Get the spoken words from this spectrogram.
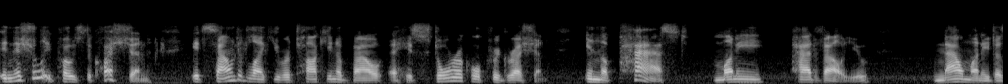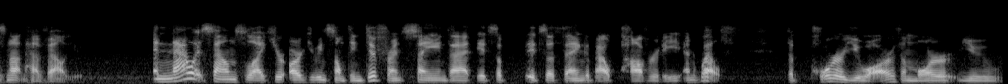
initially posed the question, it sounded like you were talking about a historical progression. In the past, money had value. Now, money does not have value. And now it sounds like you're arguing something different, saying that it's a it's a thing about poverty and wealth. The poorer you are, the more you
